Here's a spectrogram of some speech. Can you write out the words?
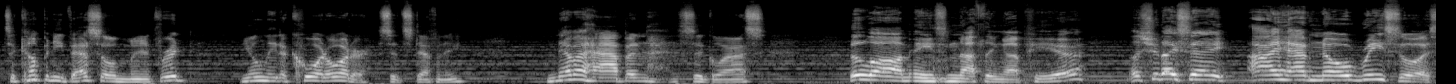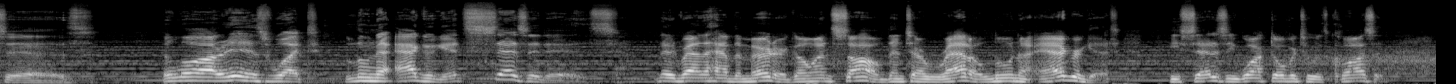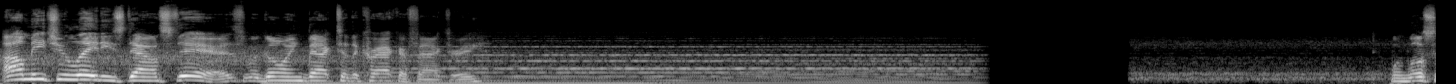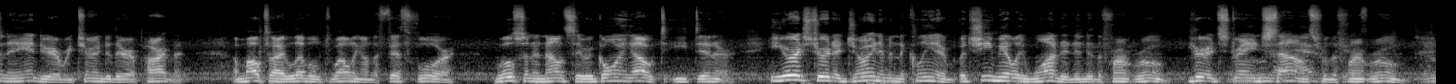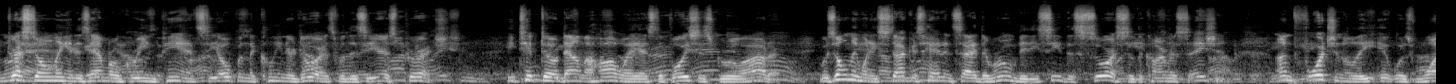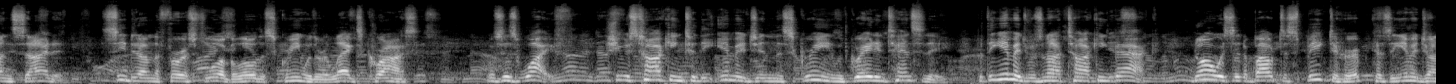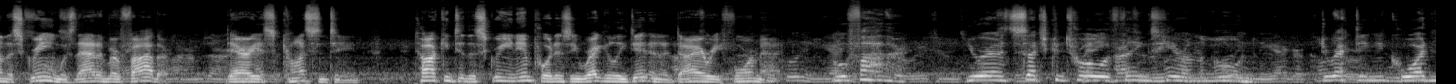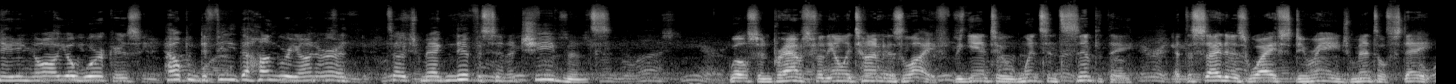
It's a company vessel, Manfred. You'll need a court order, said Stephanie. Never happened, said Glass. The law means nothing up here. Or should I say, I have no resources. The law is what Luna Aggregate says it is. They'd rather have the murder go unsolved than to rattle Luna Aggregate, he said as he walked over to his closet. I'll meet you ladies downstairs. We're going back to the cracker factory. When Wilson and Andrea returned to their apartment, a multi level dwelling on the fifth floor, Wilson announced they were going out to eat dinner. He urged her to join him in the cleaner, but she merely wandered into the front room. He heard strange sounds from the front room. Dressed only in his emerald green pants, he opened the cleaner doors with his ears perched. He tiptoed down the hallway as the voices grew louder. It was only when he stuck his head inside the room did he see the source of the conversation. Unfortunately, it was one sided. Seated on the first floor below the screen with her legs crossed was his wife. She was talking to the image in the screen with great intensity, but the image was not talking back, nor was it about to speak to her because the image on the screen was that of her father, Darius Constantine talking to the screen input as he regularly did in a diary format. Oh, Father, you are in such control of things here on the moon, directing and coordinating all your workers, helping to feed the hungry on Earth. Such magnificent achievements. Wilson, perhaps for the only time in his life, began to wince in sympathy at the sight of his wife's deranged mental state.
